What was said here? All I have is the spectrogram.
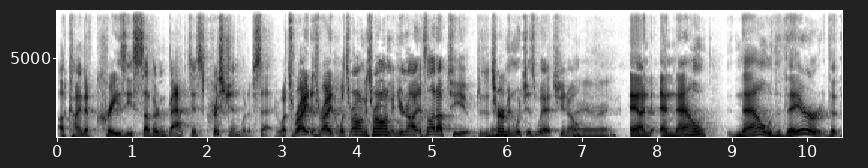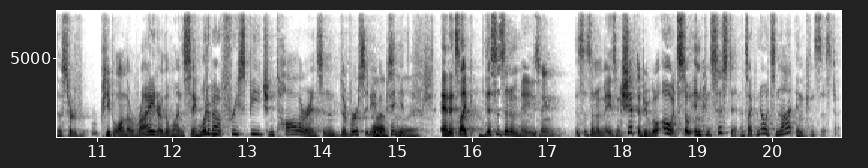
a kind of crazy Southern Baptist Christian would have said. What's right is right and what's wrong is wrong, and you're not, it's not up to you to determine which is which, you know? Right, right. And and now now they're the, the sort of people on the right are the ones saying, what about free speech and tolerance and diversity of Oh, absolutely. And it's like this is an amazing this is an amazing shift. And people go, oh, it's so inconsistent. It's like no, it's not inconsistent,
